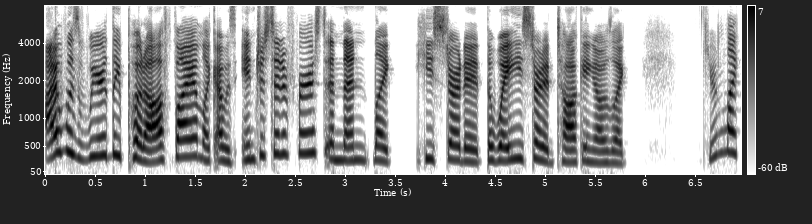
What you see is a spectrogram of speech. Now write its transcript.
I was weirdly put off by him. Like I was interested at first, and then like he started the way he started talking. I was like, "You're like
